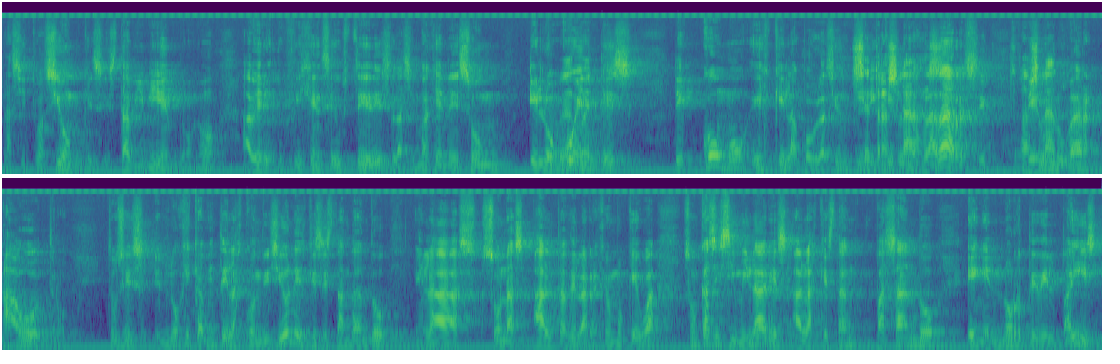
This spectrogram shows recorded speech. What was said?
la, situación que se está viviendo, ¿no? A ver, fíjense ustedes, las imágenes son elocuentes de cómo es que la población tiene que trasladarse de un lugar a otro. Entonces, lógicamente las condiciones que se están dando en las zonas altas de la región Moquegua son casi similares a las que están pasando en el norte del país.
